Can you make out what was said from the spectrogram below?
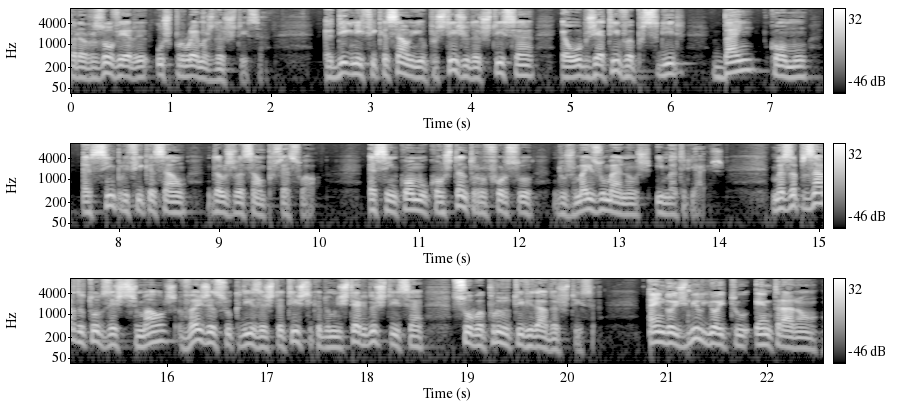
para resolver os problemas da justiça. A dignificação e o prestígio da justiça é o objetivo a perseguir, bem como a simplificação da legislação processual assim como o constante reforço dos meios humanos e materiais. Mas apesar de todos estes males, veja-se o que diz a estatística do Ministério da Justiça sobre a produtividade da justiça. Em 2008 entraram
